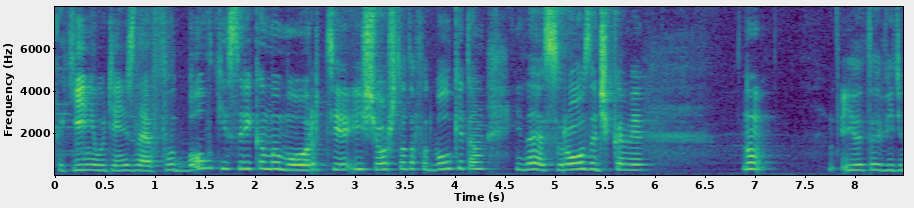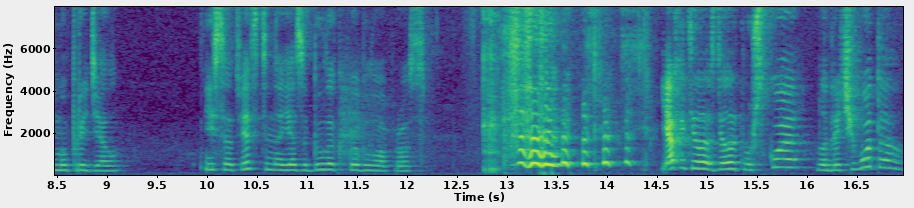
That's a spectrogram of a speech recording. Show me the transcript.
какие-нибудь, я не знаю, футболки с Риком и Морти, еще что-то, футболки там, не знаю, с розочками. Ну, и это, видимо, предел. И, соответственно, я забыла, какой был вопрос. Я хотела сделать мужское, но для чего-то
